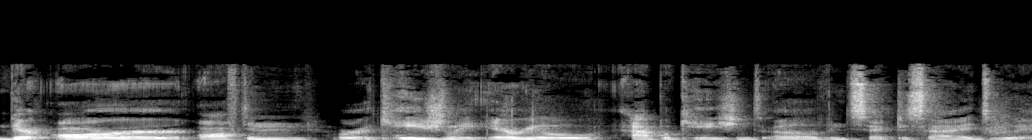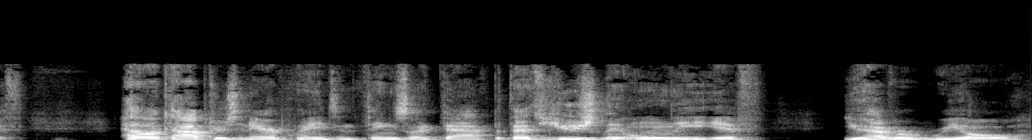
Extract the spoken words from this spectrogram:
there are often or occasionally aerial applications of insecticides with helicopters and airplanes and things like that. But that's usually only if you have a real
